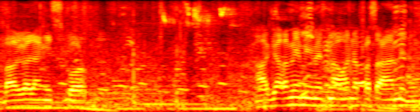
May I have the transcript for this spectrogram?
Bagal ang score. Aga kami, may nauna pa sa amin. Oh.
